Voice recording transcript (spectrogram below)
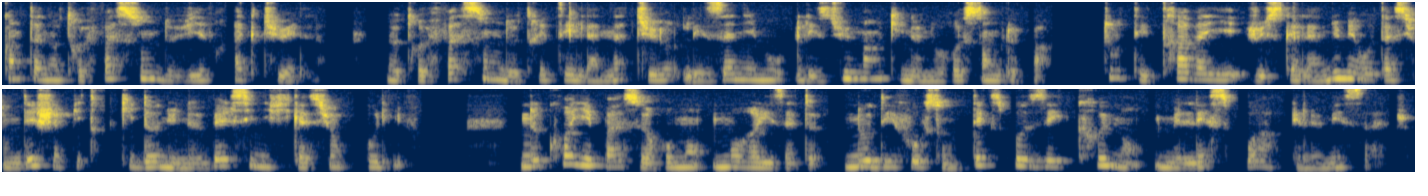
quant à notre façon de vivre actuelle, notre façon de traiter la nature, les animaux, les humains qui ne nous ressemblent pas tout est travaillé jusqu'à la numérotation des chapitres qui donne une belle signification au livre. Ne croyez pas ce roman moralisateur. Nos défauts sont exposés crûment, mais l'espoir est le message.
